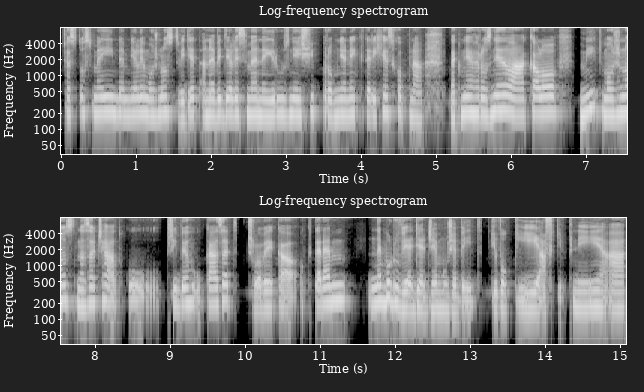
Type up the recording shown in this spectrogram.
často jsme ji neměli možnost vidět a neviděli jsme nejrůznější proměny, kterých je schopná, tak mě hrozně lákalo mít možnost na začátku příběhu ukázat člověka, o kterém nebudu vědět, že může být divoký a vtipný a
